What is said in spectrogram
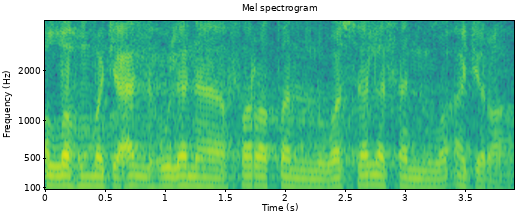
اللهم اجعله لنا فرطا وسلفا واجرا.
